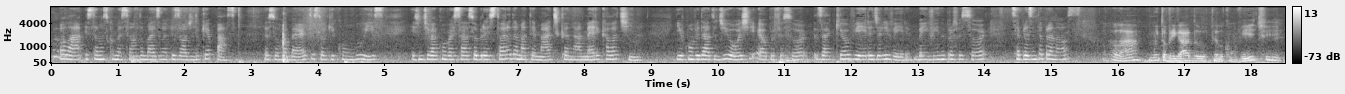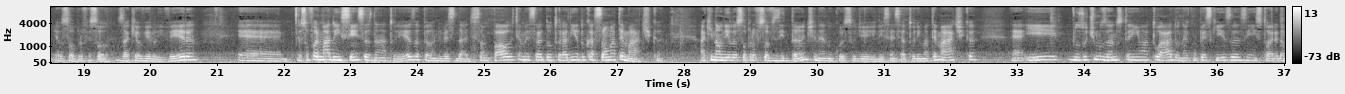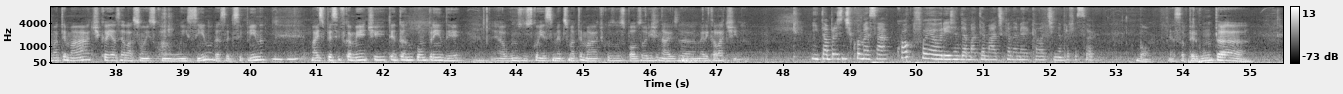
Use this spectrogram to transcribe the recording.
Olá, estamos começando mais um episódio do Que Passa. Eu sou Roberto, estou aqui com o Luiz e a gente vai conversar sobre a história da matemática na América Latina. E o convidado de hoje é o professor Zaqueu Vieira de Oliveira. Bem-vindo, professor. Se apresenta para nós. Olá, muito obrigado pelo convite. Eu sou o professor Zaqueu Vieira Oliveira. É, eu sou formado em Ciências da Natureza pela Universidade de São Paulo e tenho mestrado e doutorado em Educação Matemática. Aqui na Unila eu sou professor visitante né, no curso de licenciatura em matemática é, e nos últimos anos tenho atuado né, com pesquisas em história da matemática e as relações com o ensino dessa disciplina, uhum. mais especificamente tentando compreender é, alguns dos conhecimentos matemáticos dos povos originários da América Latina. Então, para a gente começar, qual foi a origem da matemática na América Latina, professor? Bom, essa pergunta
